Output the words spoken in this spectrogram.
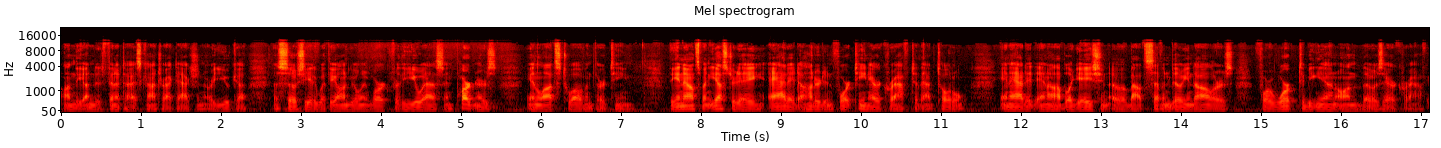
on the undefinitized contract action, or UCA, associated with the ongoing work for the U.S. and partners in lots 12 and 13. The announcement yesterday added 114 aircraft to that total and added an obligation of about $7 billion for work to begin on those aircraft.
